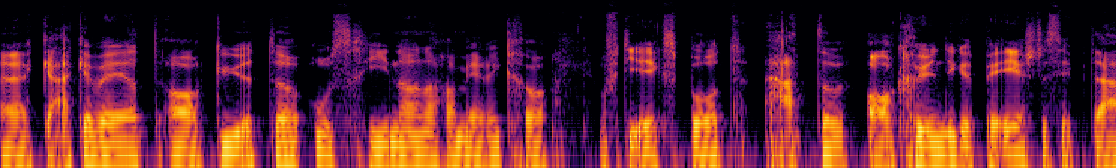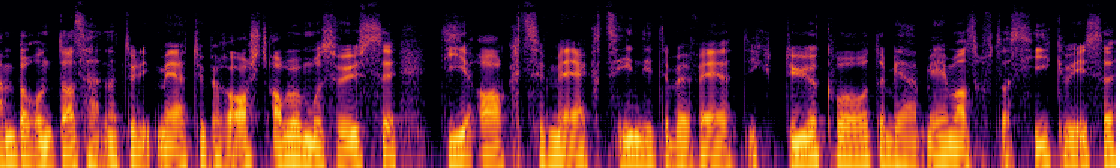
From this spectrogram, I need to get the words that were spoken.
äh, Gegenwert an Güter aus China nach Amerika auf die Export hat er angekündigt per 1. September und das hat natürlich die Märkte überrascht. Aber man muss wissen, die Aktienmärkte sind in der Bewertung teuer geworden. Wir haben mehrmals auf das hingewiesen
